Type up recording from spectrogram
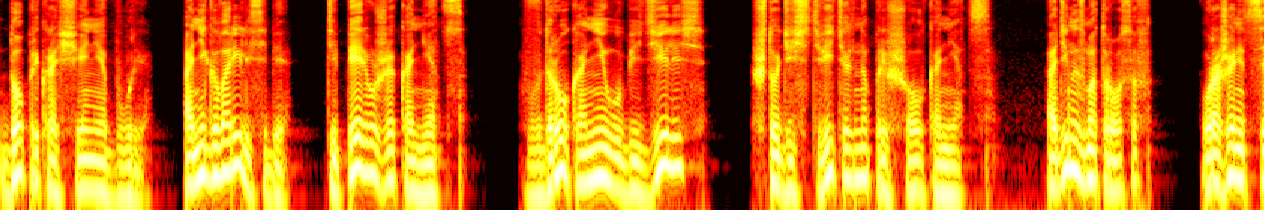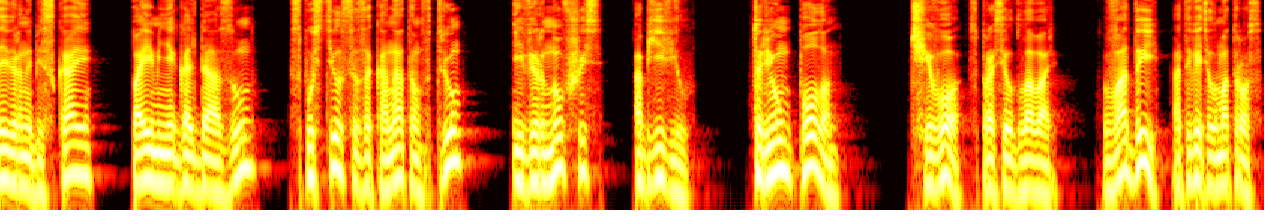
до прекращения бури. Они говорили себе, теперь уже конец. Вдруг они убедились, что действительно пришел конец. Один из матросов, уроженец Северной Бискаи по имени Гальдаазун, спустился за канатом в трюм и, вернувшись, объявил. «Трюм полон». «Чего?» — спросил главарь. «Воды!» — ответил матрос.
